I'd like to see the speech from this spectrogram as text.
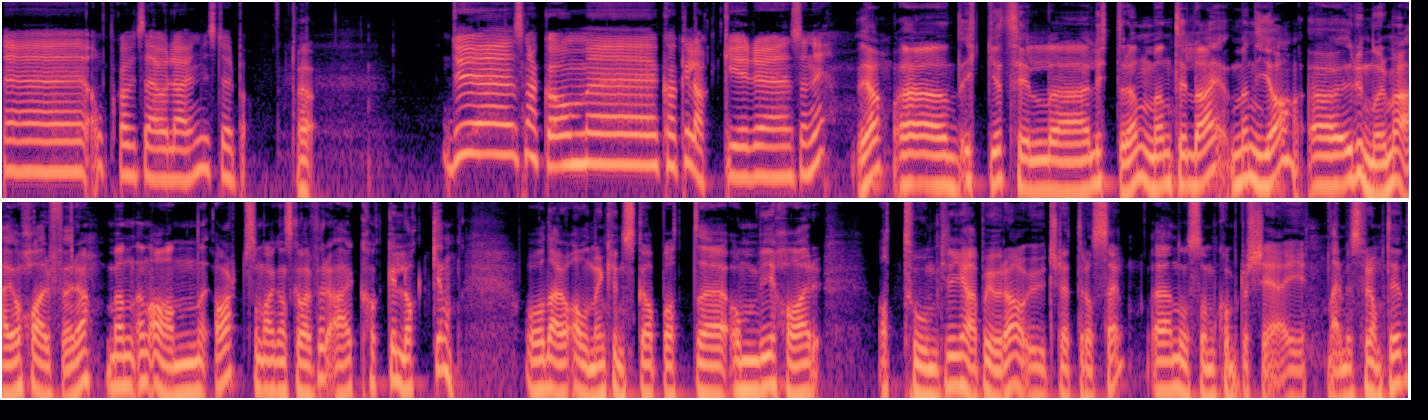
Eh, oppgave til deg, Ole Eivind, hvis du hører på. Ja. Du eh, snakka om uh, kakerlakker, Sønni. Ja, uh, ikke til uh, lytteren, men til deg. Men ja, eh, rundormer er jo hardføre. Men en annen art som er ganske hardfør, er kakerlakken. Og det er jo allmenn kunnskap at eh, om vi har atomkrig her på jorda og utsletter oss selv, eh, noe som kommer til å skje i nærmest framtid,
